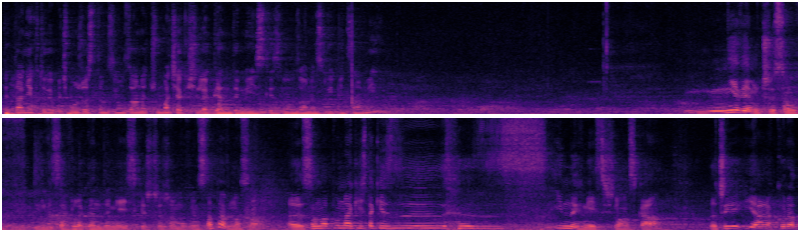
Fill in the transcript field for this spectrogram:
pytanie, które być może jest z tym związane, czy macie jakieś legendy miejskie związane z Gliwicami? Nie wiem, czy są w Gliwicach legendy miejskie, szczerze mówiąc. Na pewno są. E, są na pewno jakieś takie z, z innych miejsc Śląska. Znaczy ja akurat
